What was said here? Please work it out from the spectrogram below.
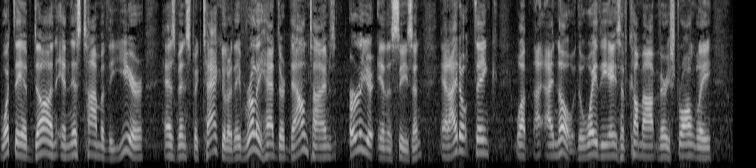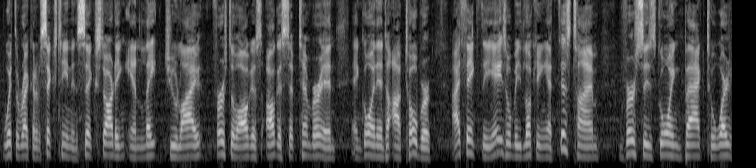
what they have done in this time of the year has been spectacular. They've really had their downtimes earlier in the season, and I don't think. Well, I, I know the way the A's have come out very strongly with the record of 16 and 6 starting in late July, 1st of August, August, September, and, and going into October. I think the A's will be looking at this time versus going back to where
